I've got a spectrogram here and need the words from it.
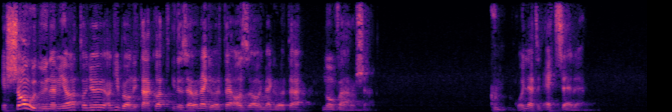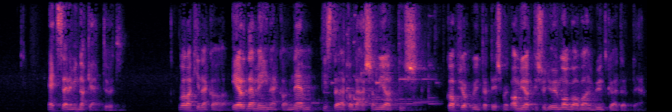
és Saul bűne miatt, hogy ő a gibeonitákat időzőben megölte azzal, hogy megölte Nov városát. Hogy lehet, hogy egyszerre, egyszerre mind a kettőt, valakinek a érdemeinek a nem tiszteletadása miatt is kapjak büntetést, meg amiatt is, hogy ő maga van bűnt el.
